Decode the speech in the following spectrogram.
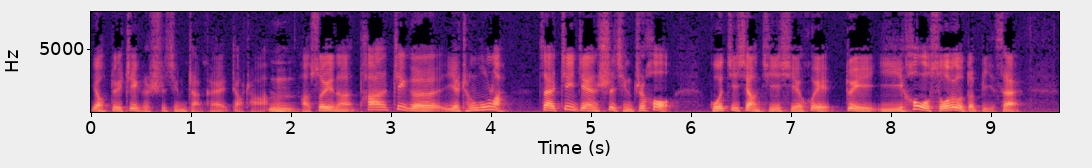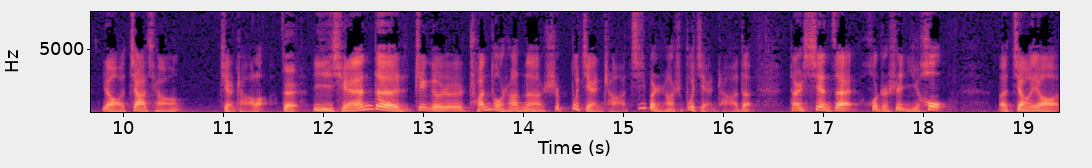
要对这个事情展开调查。嗯啊，所以呢，他这个也成功了。在这件事情之后，国际象棋协会对以后所有的比赛要加强。检查了，对以前的这个传统上呢是不检查，基本上是不检查的。但是现在或者是以后，呃，将要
